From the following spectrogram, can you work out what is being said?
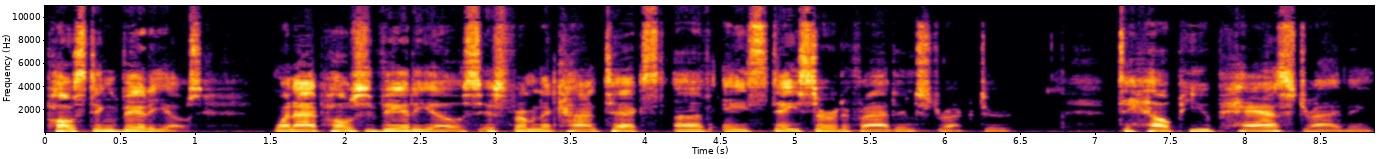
posting videos. When I post videos, it's from the context of a state certified instructor to help you pass driving,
